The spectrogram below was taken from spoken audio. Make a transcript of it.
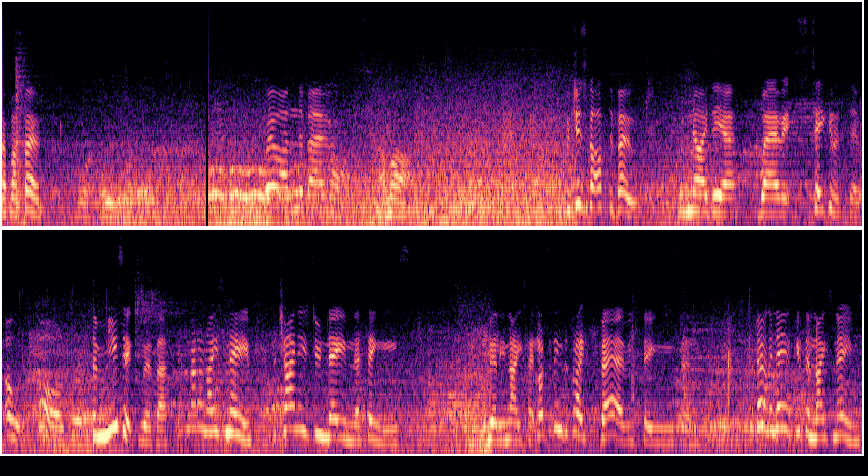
Grab my phone. We're on the boat. Come on. We've just got off the boat with no idea where it's taken us to. Oh, it's called the Music River. Isn't that a nice name? The Chinese do name their things really nice. Like lots of things are like fairy things and don't they give them nice names?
